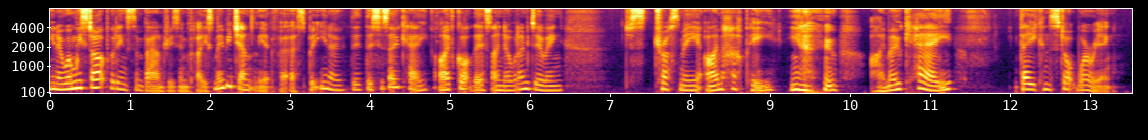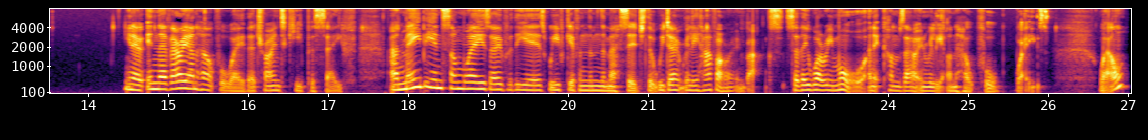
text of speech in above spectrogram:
you know, when we start putting some boundaries in place, maybe gently at first, but you know, th- this is okay. I've got this. I know what I'm doing. Just trust me. I'm happy. You know, I'm okay. They can stop worrying. You know, in their very unhelpful way, they're trying to keep us safe. And maybe in some ways over the years, we've given them the message that we don't really have our own backs. So they worry more and it comes out in really unhelpful ways. Well,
